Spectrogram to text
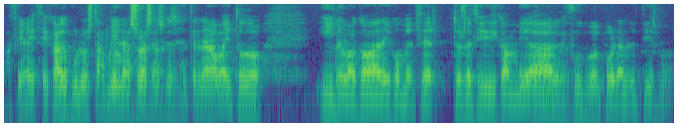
al final hice cálculos también, las horas en las que se entrenaba y todo, y no me acaba de convencer. Entonces decidí cambiar de fútbol por atletismo.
